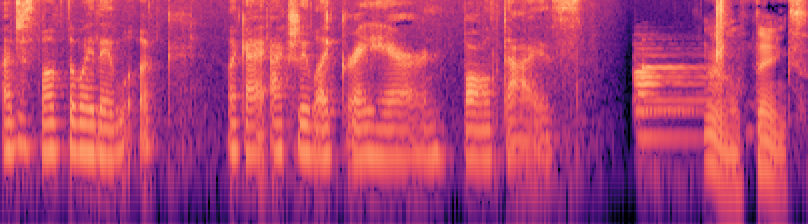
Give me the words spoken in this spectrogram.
I just love the way they look. Like I actually like gray hair and bald guys. Oh, thanks.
